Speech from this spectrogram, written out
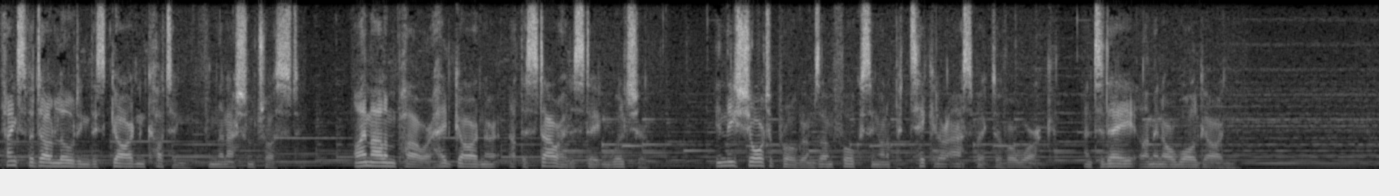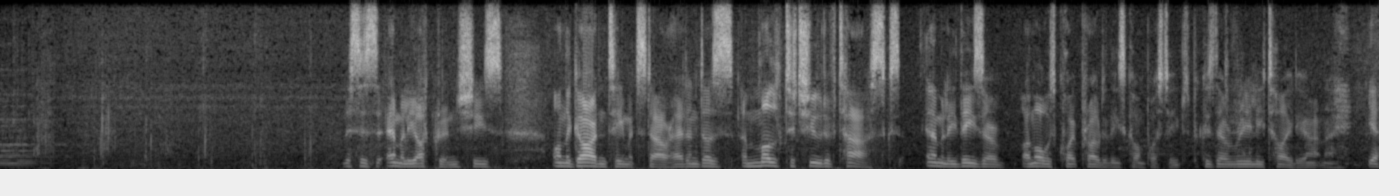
Thanks for downloading this garden cutting from the National Trust. I'm Alan Power, head gardener at the Stourhead Estate in Wiltshire. In these shorter programmes, I'm focusing on a particular aspect of our work, and today I'm in our wall garden. This is Emily Utgrin. She's on the garden team at Stourhead and does a multitude of tasks. Emily, these are, I'm always quite proud of these compost heaps because they're really tidy, aren't they? Yeah.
